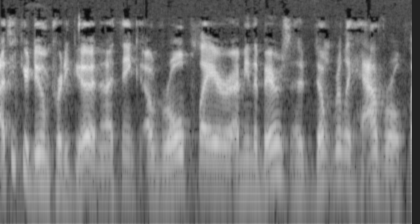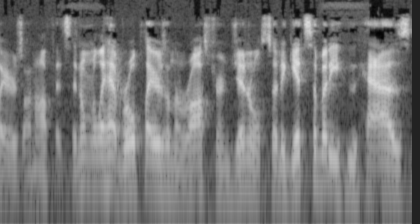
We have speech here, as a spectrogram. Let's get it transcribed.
I think you're doing pretty good. And I think a role player, I mean, the Bears don't really have role players on offense. They don't really have role players on the roster in general. So to get somebody who has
